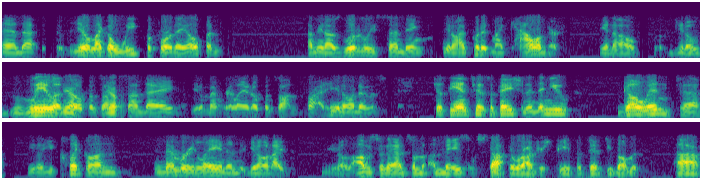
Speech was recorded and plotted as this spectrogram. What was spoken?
and uh, you know, like a week before they opened, I mean, I was literally sending. You know, I put it in my calendar. You know, you know, Leland yep, opens on yep. Sunday. You know, Memory Lane opens on Friday. You know, and it was just the anticipation. And then you go into, you know, you click on Memory Lane, and you know, and I, you know, obviously they had some amazing stuff. The Rogers Peet, the 50 Bowman. Uh,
